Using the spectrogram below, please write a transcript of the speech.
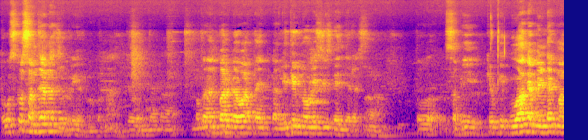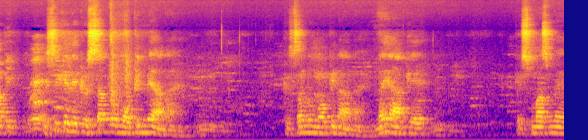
तो उसको समझाना ज़रूरी है हमको ना जो समझाना। मतलब अनपढ़ गवार टाइप का लिटिल नॉलेज इज़ डेंजरस। तो सभी क्योंकि कुआ का मेंढक माफ़ी इसी के लिए क्रिश्चियन लोग मोपिन में आना है। क्रिश्चियन लोग मोपिन आना है। नहीं आके क्रिसमस में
